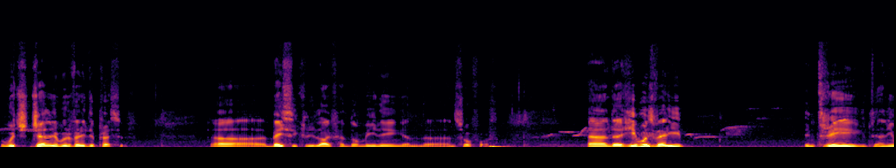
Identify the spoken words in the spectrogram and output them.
which generally were very depressive. Uh, basically, life had no meaning and, and so forth. And he was very intrigued and he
